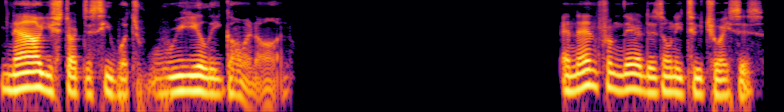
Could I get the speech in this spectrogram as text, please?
Now you start to see what's really going on. And then from there, there's only two choices.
